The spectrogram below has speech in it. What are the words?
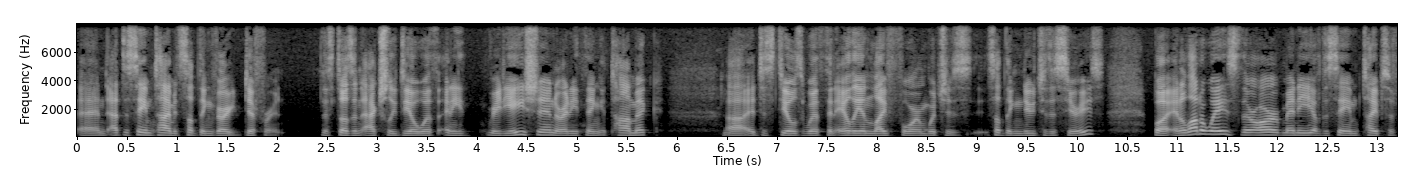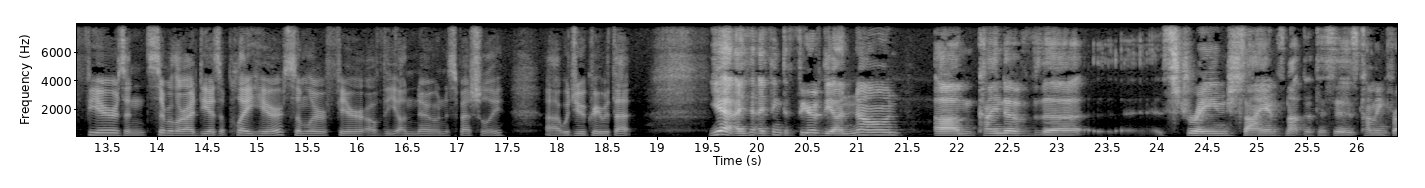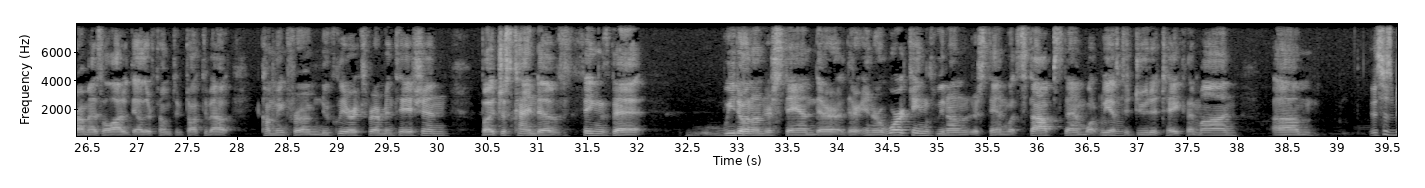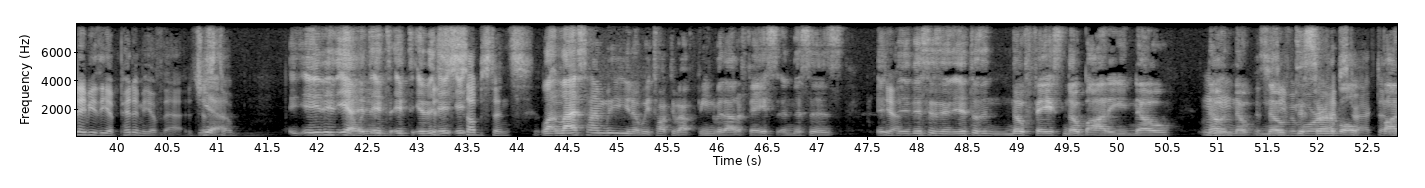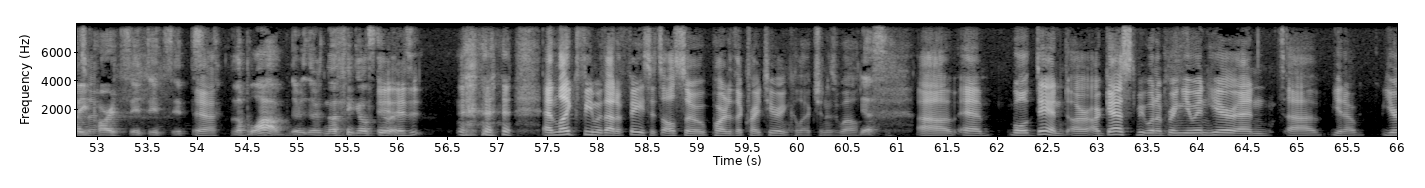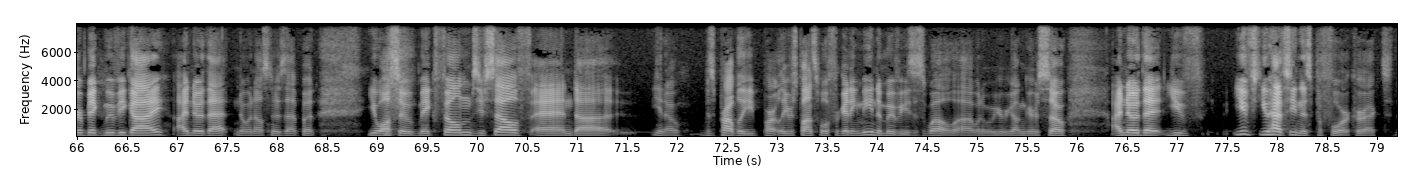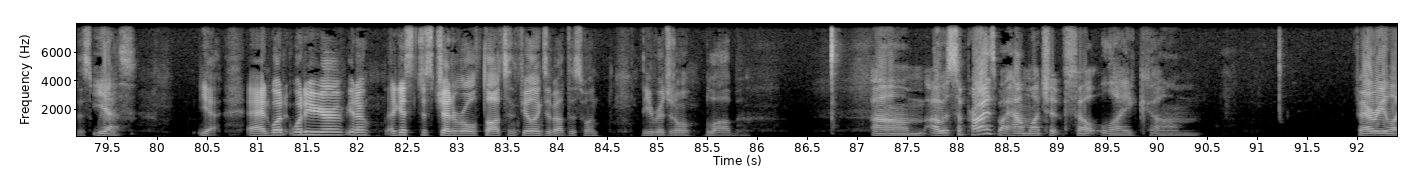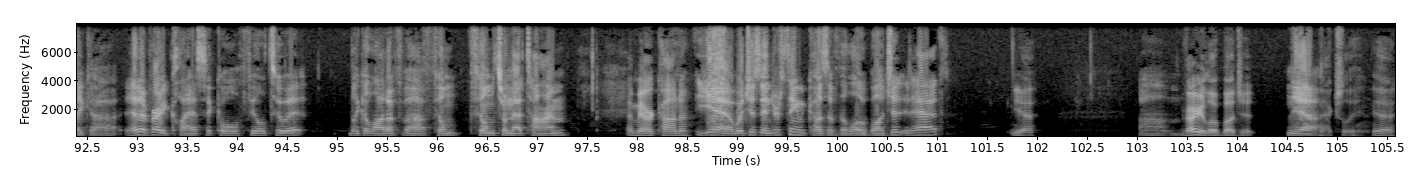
And at the same time, it's something very different. This doesn't actually deal with any radiation or anything atomic. Uh, it just deals with an alien life form, which is something new to the series. But in a lot of ways, there are many of the same types of fears and similar ideas at play here. Similar fear of the unknown, especially. Uh, would you agree with that? Yeah, I, th- I think the fear of the unknown, um, kind of the strange science, not that this is coming from, as a lot of the other films we've talked about, coming from nuclear experimentation, but just kind of things that we don't understand their, their inner workings, we don't understand what stops them, what we have to do to take them on. Um, This is maybe the epitome of that. It's just Yeah. a it, it, yeah, it's it's it, it, it, substance. La- Last time we, you know, we talked about Fiend Without a Face, and this is, it, Yeah. this isn't, it doesn't, no face, no body, no, no, Mhm. no, This no discernible abstract, body parts. It, it's, it's Yeah. the blob. There, there's nothing else to it. Is it- and like Fiend Without a Face, it's also part of the Criterion Collection as well. Yes. Uh, and, well, Dan, our, our guest, we want to bring you in here, and uh, you know you're a big movie guy. I know that. No one else knows that, but you also make films yourself, and uh, you know was probably partly responsible for getting me into movies as well uh, when we were younger. So I know that you've you've you have seen this before, correct? This movie? Yes. Yeah. And what what are your you know I guess just general thoughts and feelings about this one, the original Blob? Um, I was surprised by how much it felt like um, very like uh, it had a very classical feel to it, like a lot of uh, film films from that time. Americana. Yeah, which is interesting because of the low budget it had. Yeah. Um, Very low budget. yeah, actually. Yeah.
